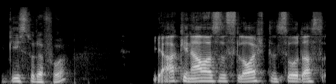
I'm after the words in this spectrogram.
wie gehst du davor? Ja, genau. Also es läuft dann so, dass,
